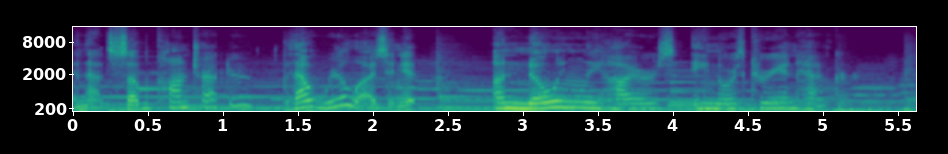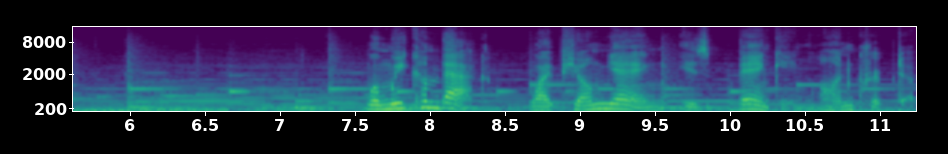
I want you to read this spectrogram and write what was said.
and that subcontractor, without realizing it, unknowingly hires a North Korean hacker. When we come back, why Pyongyang is banking on crypto.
